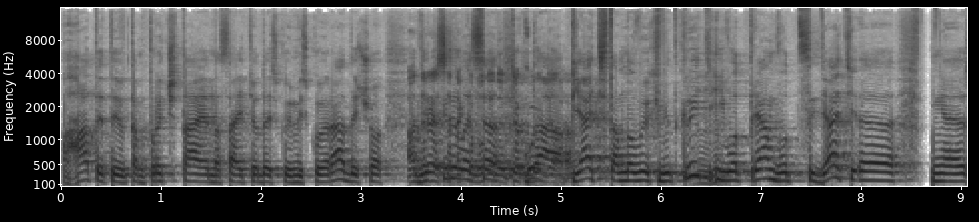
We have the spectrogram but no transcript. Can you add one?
гатити там, прочитає на сайті Одеської міської ради, що Адреса відкрилося, будинок такий, да, да. п'ять там нових відкрить, і от прям от сидять е, е,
